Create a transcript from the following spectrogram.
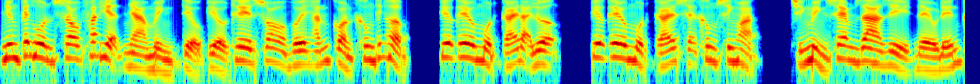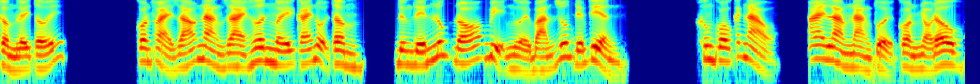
nhưng kết hôn sau phát hiện nhà mình tiểu kiểu thê so với hắn còn không thích hợp, kia kêu, kêu một cái đại lượng, kia kêu, kêu một cái sẽ không sinh hoạt, chính mình xem ra gì đều đến cầm lấy tới. Còn phải giáo nàng dài hơn mấy cái nội tâm, đừng đến lúc đó bị người bán giúp đếm tiền. Không có cách nào, ai làm nàng tuổi còn nhỏ đâu.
